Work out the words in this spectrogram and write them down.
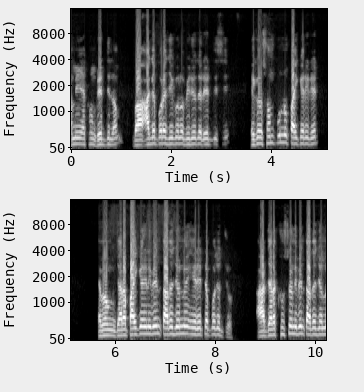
আমি এখন রেট দিলাম বা আগে পরে যেগুলো ভিডিওতে রেট দিছি, এগুলো সম্পূর্ণ পাইকারি রেট এবং যারা পাইকারি নেবেন তাদের জন্য এই রেটটা প্রযোজ্য। আর যারা খুচরো নেবেন তাদের জন্য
